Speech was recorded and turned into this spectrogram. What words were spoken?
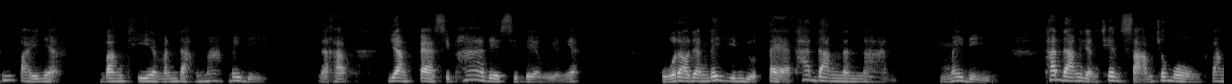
ขึ้นไปเนี่ยบางทีมันดังมากไม่ดีนะครับ อย่าง 85 เดซิเบลอย่างเงี้ยหูเรายังได้ยินอยู่แต่ถ้าดังนานๆไม่ดี ถ้าดังอย่างเช่น3ชั่วโมง ฟัง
